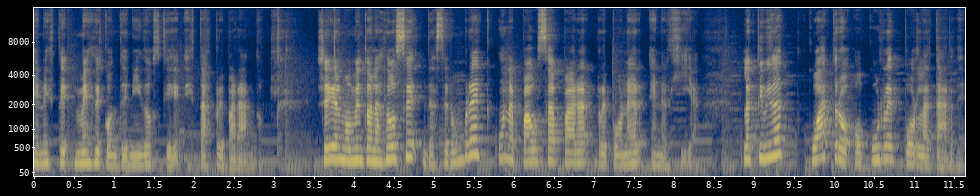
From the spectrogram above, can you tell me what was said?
en este mes de contenidos que estás preparando. Llega el momento a las 12 de hacer un break, una pausa para reponer energía. La actividad 4 ocurre por la tarde.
